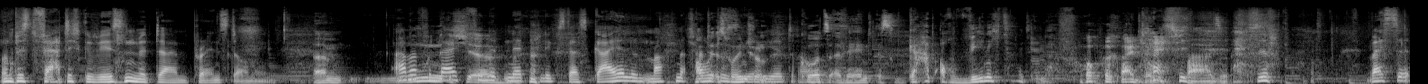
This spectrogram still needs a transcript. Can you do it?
und bist fertig gewesen mit deinem Brainstorming. Aber Ähm, nun, vielleicht ich, äh, findet Netflix das geil und macht eine Ich hatte es vorhin schon Autoserie draus. kurz erwähnt, es gab auch wenig Zeit in der Vorbereitungsphase. Also, Weißt du,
